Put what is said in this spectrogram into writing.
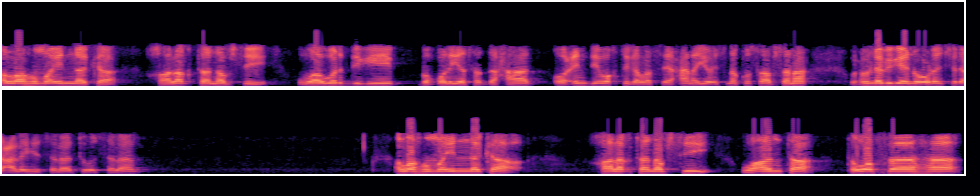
Allaahuma inaka khalaqta nafsii waa wardigii boqol iyo saddexaad oo cindii waktiga la seexanayo isna ku saabsanaa wuxuu nabigeenu odhan jiray calayhi salaatu wasalaam allahuma inaka khalaqta nafsii wa anta tawafaaha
